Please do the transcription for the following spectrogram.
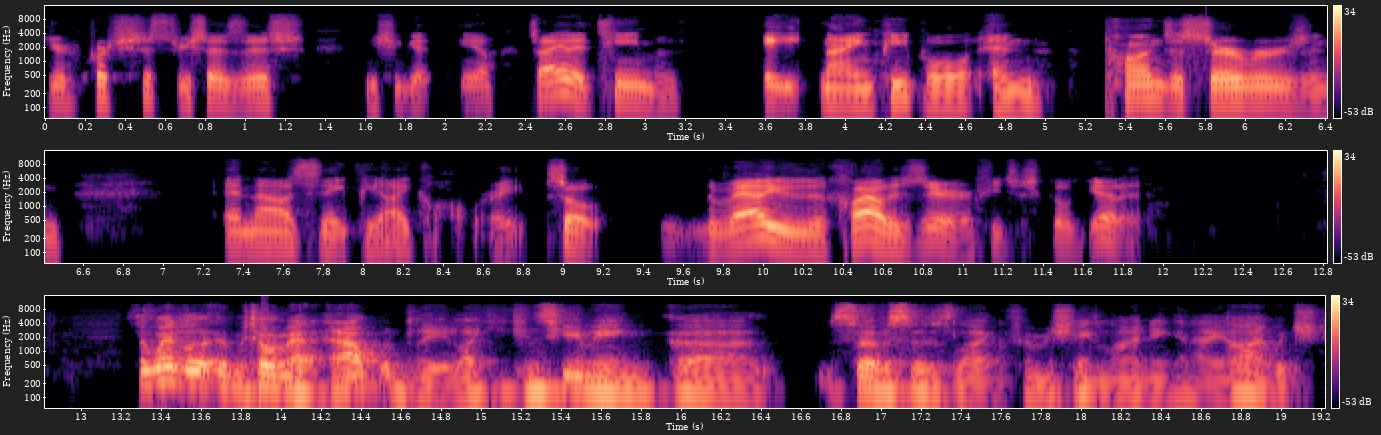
your purchase history says this you should get you know so i had a team of eight, nine people and tons of servers and and now it's an API call, right? So the value of the cloud is there if you just go get it. So we're, we're talking about outwardly, like consuming uh, services like for machine learning and AI, which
